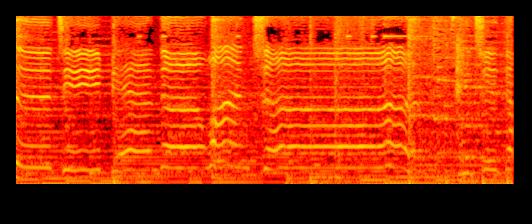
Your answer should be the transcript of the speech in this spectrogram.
自己变得完整。才知道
